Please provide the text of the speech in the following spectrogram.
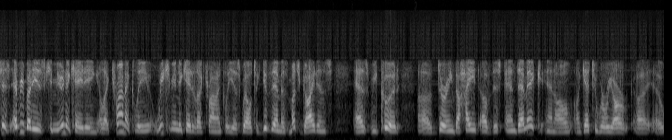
since everybody is communicating electronically, we communicate electronically as well to give them as much guidance as we could uh, during the height of this pandemic, and I'll, I'll get to where we are uh,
